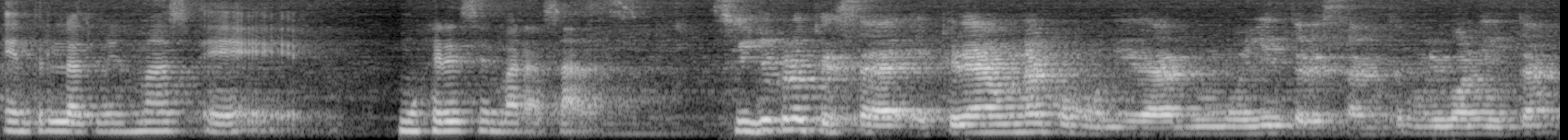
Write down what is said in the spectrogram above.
entre las mismas eh, mujeres embarazadas. Sí, yo creo que se crea una comunidad muy interesante, muy bonita,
